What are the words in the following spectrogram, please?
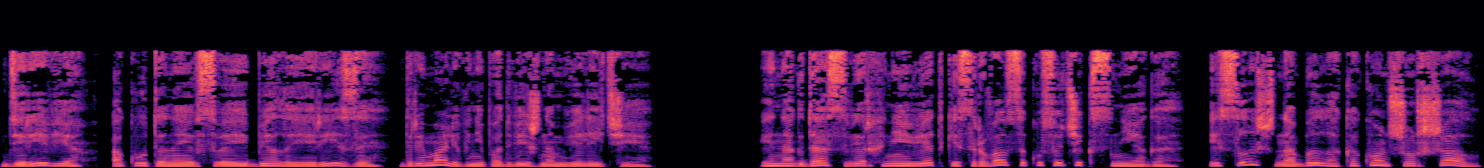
Деревья, окутанные в свои белые ризы, дремали в неподвижном величии. Иногда с верхней ветки срывался кусочек снега, и слышно было, как он шуршал,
